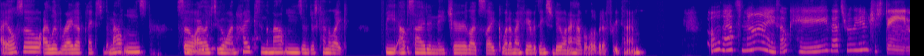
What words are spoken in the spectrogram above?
I also I live right up next to the mountains, so I like to go on hikes in the mountains and just kind of like be outside in nature. That's like one of my favorite things to do when I have a little bit of free time. Oh, that's nice. Okay, that's really interesting.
